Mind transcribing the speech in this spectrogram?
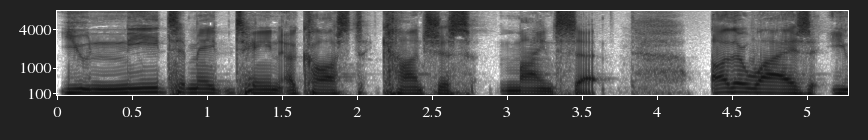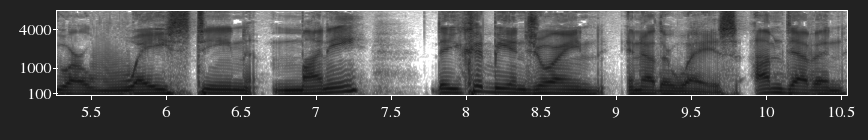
you need to maintain a cost conscious mindset. Otherwise, you are wasting money that you could be enjoying in other ways. I'm Devon,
